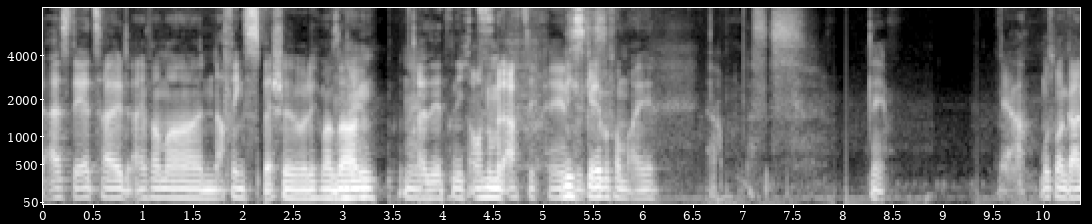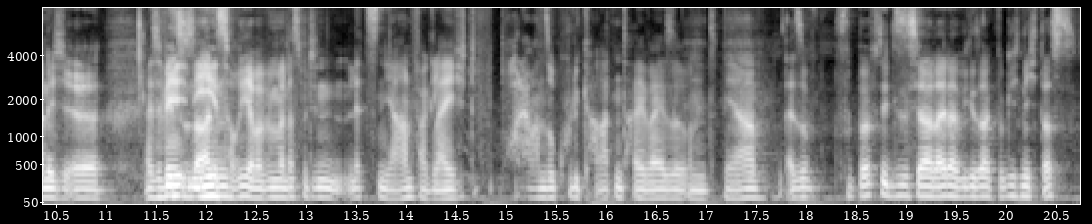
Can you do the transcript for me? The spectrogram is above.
Da ist der jetzt halt einfach mal nothing special, würde ich mal sagen. Nee, nee. Also jetzt nicht. Auch nur mit 80 Pace. Nichts Gelbe vom Ei. Ja, das ist. Nee. Ja, muss man gar nicht. Äh, also, wenn, nee, sorry, aber wenn man das mit den letzten Jahren vergleicht, boah, da waren so coole Karten teilweise und Ja, also Foot Birthday dieses Jahr leider, wie gesagt, wirklich nicht das,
